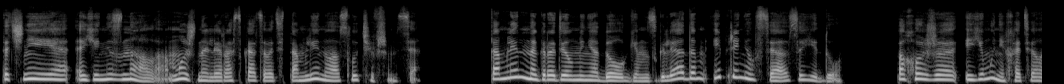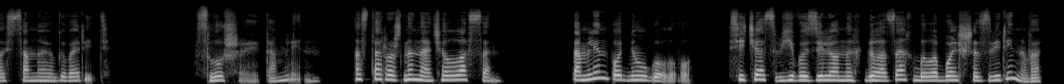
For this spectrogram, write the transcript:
Точнее, я не знала, можно ли рассказывать Тамлину о случившемся. Тамлин наградил меня долгим взглядом и принялся за еду. Похоже, и ему не хотелось со мною говорить. «Слушай, Тамлин», — осторожно начал Лассен. Тамлин поднял голову. Сейчас в его зеленых глазах было больше звериного,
